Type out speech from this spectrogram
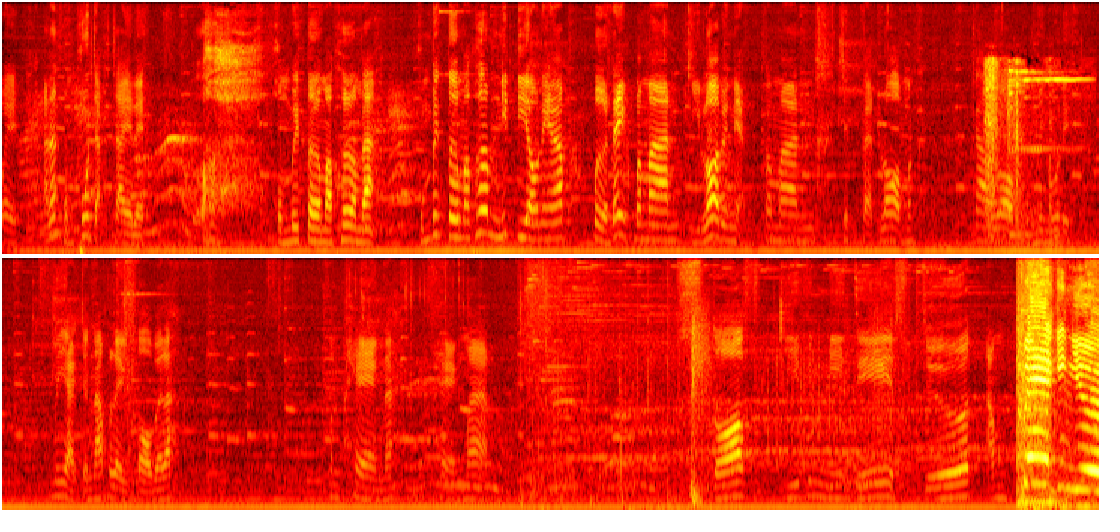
ว้ยอันนั้นผมพูดจากใจเลย ผมไปเติมมาเพิ่มละผมไปเติมมาเพิ่มนิดเดียวเนี่ยครับ เปิดได้ประมาณกี่รอบเองเนี่ย ประมาณ 7-8 รอบมั้ง9รอบผมไม่รู้ดิ ไม่อยากจะนับอะไรอีกต่อไปละ มันแพงนะ แพงมาก Stop giving me this dude I'm begging you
